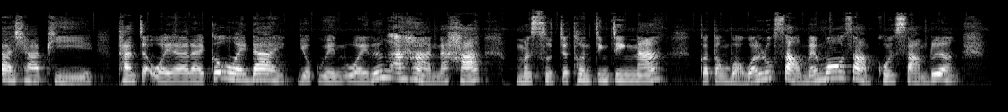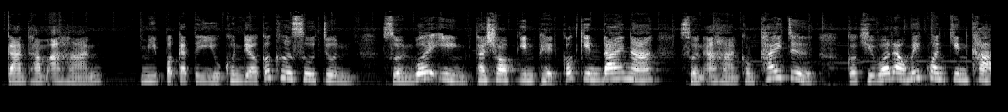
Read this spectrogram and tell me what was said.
ราชาผี ท่านจะอวยอะไรก็อวยได้ ยกเว้นอวยเรื่องอาหารนะคะ มันสุดจะทนจริงๆนะ ก็ต้องบอกว่าลูกสาวแม่โม่สามคนสามเรื่อง การทำอาหาร มีปกติอยู่คนเดียวก็คือซูจุน ส่วนเว่ยอิง ถ้าชอบกินเผ็ดก็กินได้นะ ส่วนอาหารของไทจือก็คิดว่าเราไม่ควรกินค่ะ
